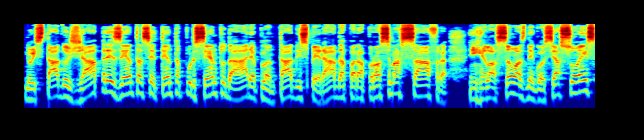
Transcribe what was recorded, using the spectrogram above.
No estado já apresenta 70% da área plantada esperada para a próxima safra. Em relação às negociações,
